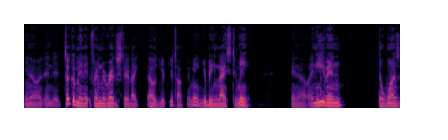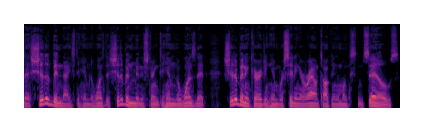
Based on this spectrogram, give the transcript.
you know, and, it took a minute for him to register like, oh, you're, you're talking to me. You're being nice to me, you know, and even the ones that should have been nice to him, the ones that should have been ministering to him, the ones that should have been encouraging him were sitting around talking amongst themselves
